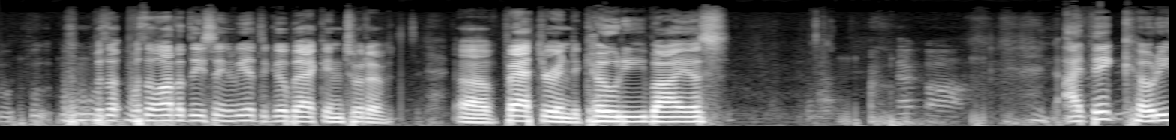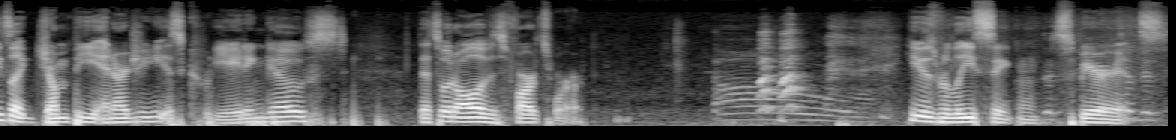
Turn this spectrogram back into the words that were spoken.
With a, with a lot of these things, we had to go back and sort of uh, factor into Cody bias. I think Cody's like jumpy energy is creating ghost. That's what all of his farts were. He was releasing spirits.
